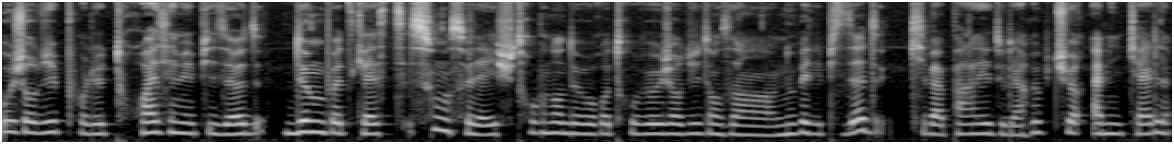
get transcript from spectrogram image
aujourd'hui pour le troisième épisode de mon podcast Sous mon soleil. Je suis trop contente de vous retrouver aujourd'hui dans un nouvel épisode qui va parler de la rupture amicale.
